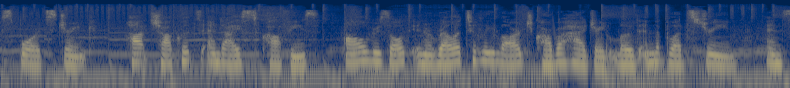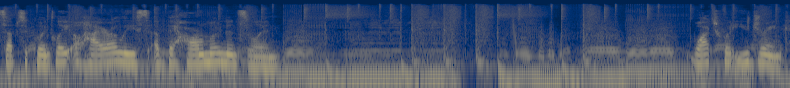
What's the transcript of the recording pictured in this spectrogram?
sports drink, hot chocolates and iced coffees, all result in a relatively large carbohydrate load in the bloodstream, and subsequently a higher release of the hormone insulin. Watch what you drink.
